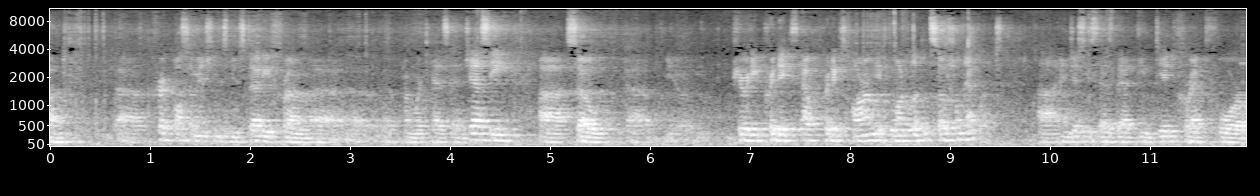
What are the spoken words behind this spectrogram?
Um, uh, Kurt also mentioned this new study from, uh, uh from Morteza and Jesse. Uh, so, uh, you know, purity predicts, harm if you want to look at social networks. And Jesse says that you did correct for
